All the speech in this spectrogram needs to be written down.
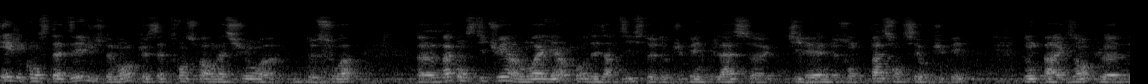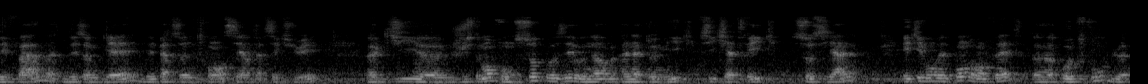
Et j'ai constaté justement que cette transformation euh, de soi euh, va constituer un moyen pour des artistes d'occuper une place euh, qu'ils et elles ne sont pas censés occuper. Donc par exemple des femmes, des hommes gays, des personnes trans et intersexuées qui justement vont s'opposer aux normes anatomiques, psychiatriques, sociales et qui vont répondre en fait aux troubles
